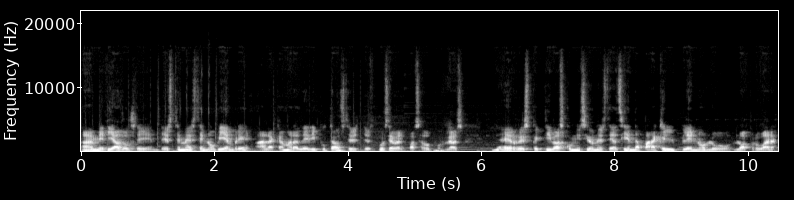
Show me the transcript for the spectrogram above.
a mediados de, este mes de noviembre a la Cámara de Diputados después de haber pasado por las eh, respectivas comisiones de Hacienda para que el Pleno lo, lo aprobara.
